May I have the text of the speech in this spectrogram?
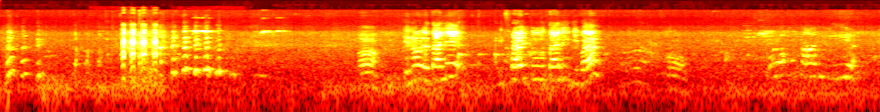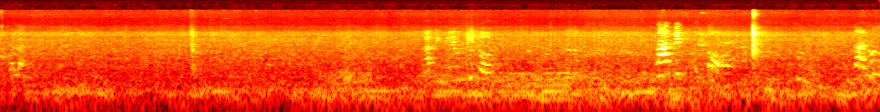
oh, you know the tali? It's hard to tali, di ba? Oh, Wala ko tali. wala. Lagi mo yung dito. Bakit ito? Ganun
